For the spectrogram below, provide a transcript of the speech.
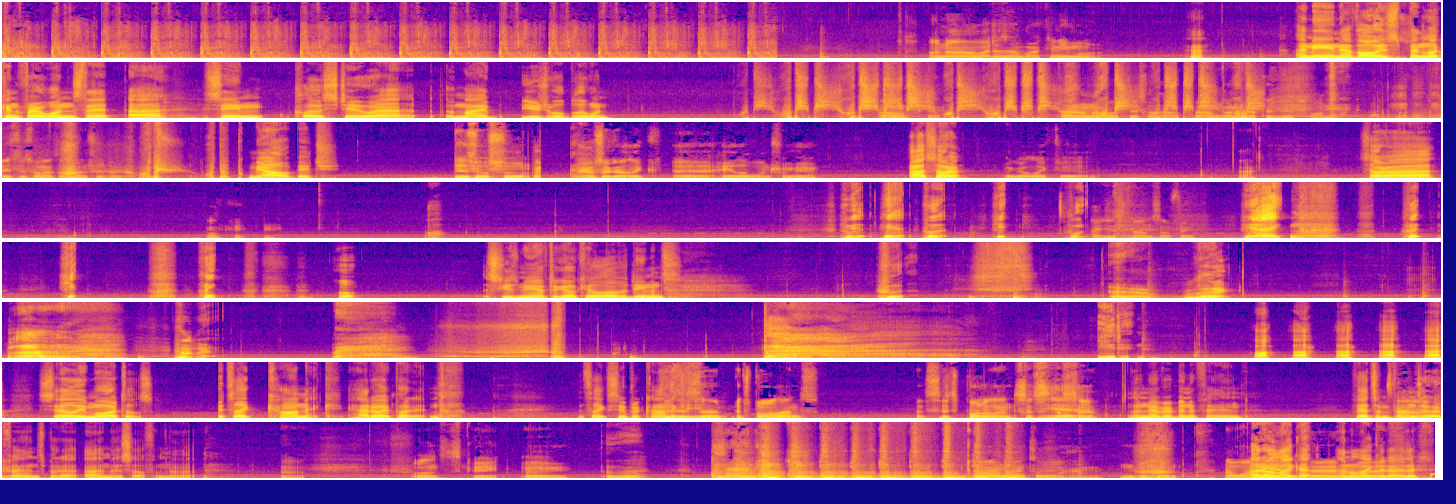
Okay. Oh no, why doesn't it work anymore? Huh. I mean, I've always been looking for ones that uh seem close to uh my usual blue one. I don't know if this will help, but I'm gonna go to this one. This, this one has a bunch of them. Meow, bitch. There's also I, I also got like a Halo one from here. Oh, Sora. I got like uh Sora. okay. I just found something. Oh. Excuse me, I have to go kill all the demons. Eat it. Ah, ah, ah, ah, ah. Silly mortals. It's like comic. How do I put it? it's like super comic is uh, it's Borderlands. It's it's Borderlands. It's Yeah. yeah. I've never been a fan. We had some friends who were fans, but I, I myself am not. Uh, Borderlands is great. Um, Ugh. no, I'm not into Warhammer. I, wanna I don't like it. I don't like it either.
